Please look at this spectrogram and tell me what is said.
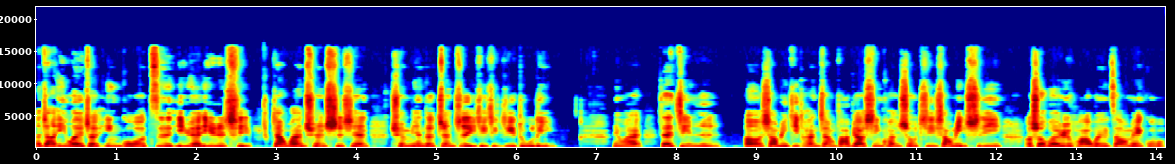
那将意味着英国自一月一日起将完全实现全面的政治以及经济独立。另外，在今日。呃，小米集团将发表新款手机小米十一，而受惠于华为遭美国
